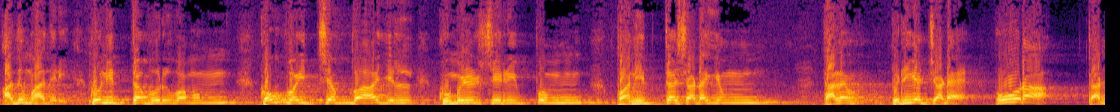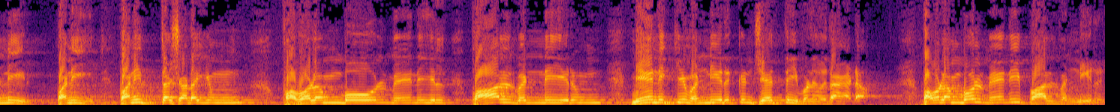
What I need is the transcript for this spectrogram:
அது மாதிரி குனித்த புருவமும் கொவ்வை செவ்வாயில் குமிழ் சிரிப்பும் பனித்த சடையும். தலை பெரிய ஜட பூரா தண்ணீர் பனி பனித்த சடையும். பவளம்போல் மேனியில் பால் வெந்நீரும் மேனிக்கு வெந்நீருக்கும் சேர்த்து இவ்வளவுதான் இடம். பவளம் போல் மேனி பால் வெந்நீர்.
